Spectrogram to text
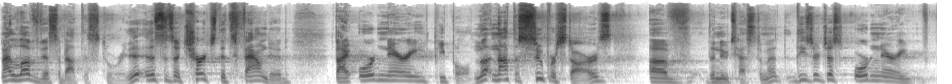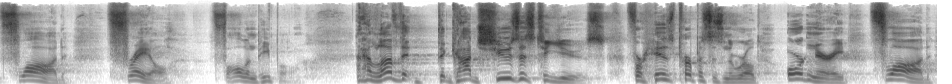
And I love this about this story. This is a church that's founded by ordinary people, not the superstars of the New Testament. These are just ordinary, flawed, frail, fallen people. And I love that, that God chooses to use for his purposes in the world ordinary, flawed,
